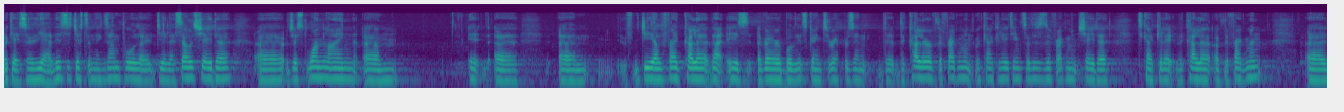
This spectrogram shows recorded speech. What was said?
okay, so yeah, this is just an example, a GLSL shader, uh, just one line. Um, it, uh, um, GL frag color, that is a variable that's going to represent the, the color of the fragment we're calculating. So this is a fragment shader to calculate the color of the fragment. Uh,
